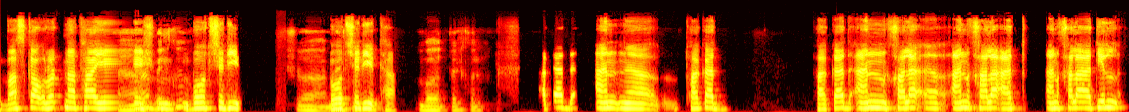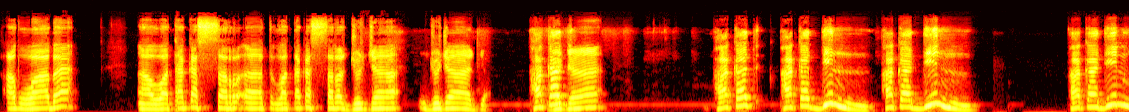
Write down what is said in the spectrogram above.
बस का उलटना था ये हाँ, बिल्कुल। बहुत शदीद हाँ, बहुत बिल्कुल, शदीद था। बहुत बिल्कुल। फकद अन फकद फकद अन खला अन खलात अन खलातिल अबवाब व तकस्सर व तकस्सर जुजा जुजाज फकत जुजा। फकत फकत दिन फकत दिन फकत दिन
